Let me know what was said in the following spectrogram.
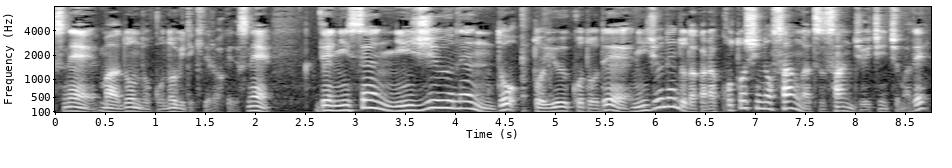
ですね。まあどんどんこう伸びてきてるわけですね。で2020年度ということで20年度だから今年の3月31日まで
